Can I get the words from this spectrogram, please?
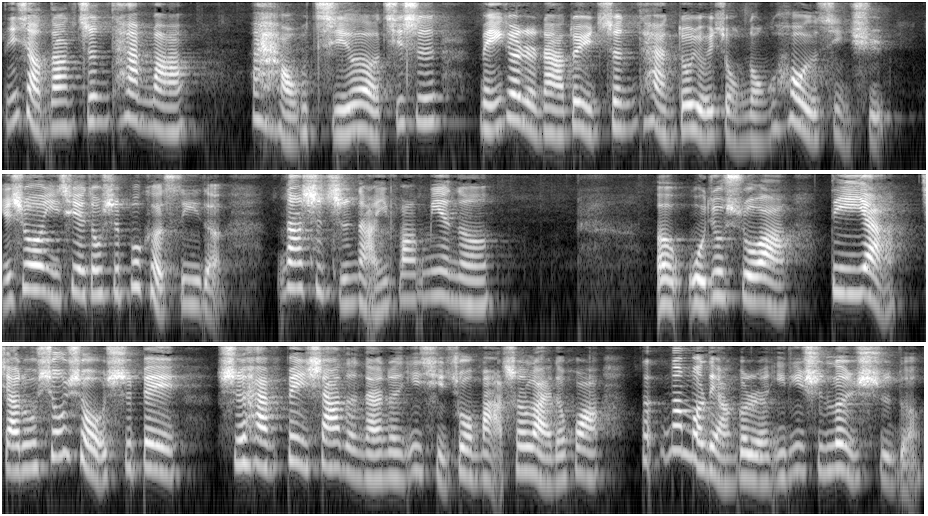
你想当侦探吗？哎，好极了。其实每一个人呐，对于侦探都有一种浓厚的兴趣。”你说一切都是不可思议的，那是指哪一方面呢？呃，我就说啊，第一啊，假如凶手是被是和被杀的男人一起坐马车来的话，那那么两个人一定是认识的。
